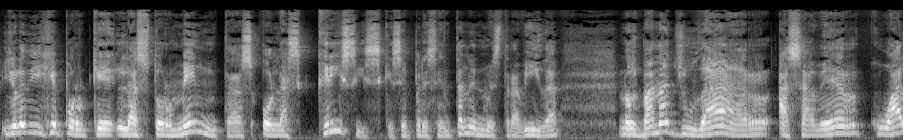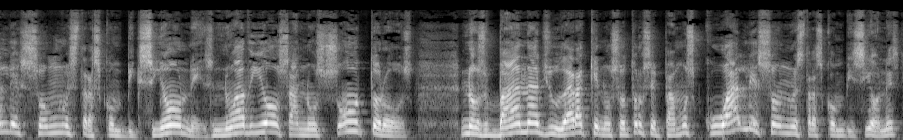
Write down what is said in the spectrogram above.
y yo le dije, porque las tormentas o las crisis que se presentan en nuestra vida nos van a ayudar a saber cuáles son nuestras convicciones, no a Dios, a nosotros nos van a ayudar a que nosotros sepamos cuáles son nuestras convicciones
